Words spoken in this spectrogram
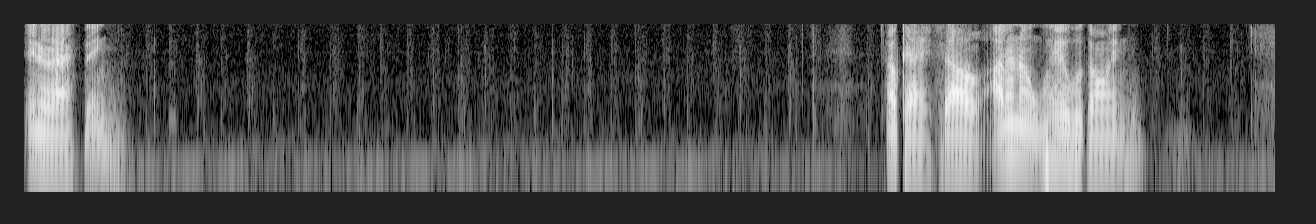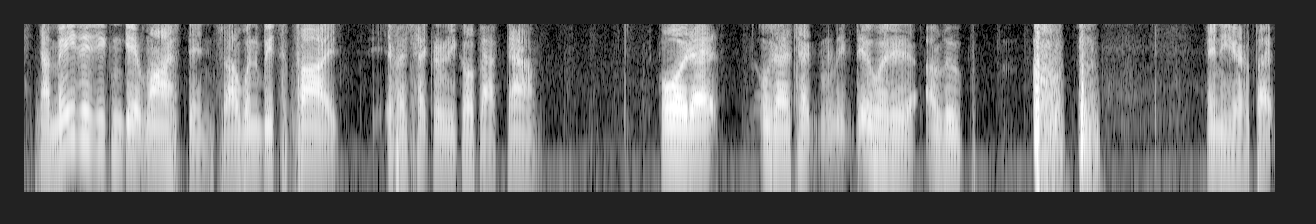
Interesting. Okay, so I don't know where we're going. Now mazes you can get lost in, so I wouldn't be surprised if I technically go back down. Or that, that I technically do with a loop in here, but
